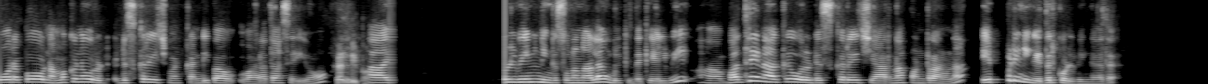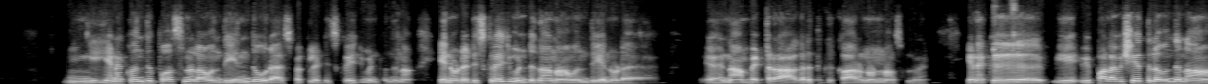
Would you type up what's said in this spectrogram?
போறப்போ நமக்குன்னு ஒரு டிஸ்கரேஜ்மெண்ட் கண்டிப்பா வரதான் செய்யும். கண்டிப்பா. கேள்வின்னு நீங்க சொன்னனால உங்களுக்கு இந்த கேள்வி. பத்ரிநாக்கு ஒரு டிஸ்கரேஜ் யாருன்னா பண்றாங்கன்னா எப்படி நீங்க எதிர்கொள்வீங்க அதை? எனக்கு வந்து பர்சனலா வந்து எந்த ஒரு ஆஸ்பெக்ட்ல டிஸ்கரேஜ்மெண்ட் வந்துன்னா என்னோட டிஸ்கரேஜ்மெண்ட் தான் நான் வந்து என்னோட நான் பெட்டரா ஆகிறதுக்கு காரணம்னு நான் சொல்லுவேன். எனக்கு பல விஷயத்துல வந்து நான்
